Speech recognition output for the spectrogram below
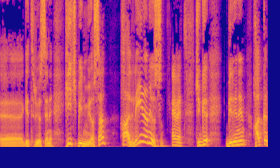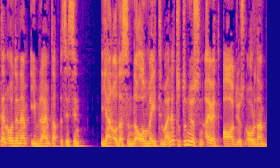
e, getiriyor seni. Hiç bilmiyorsan haliyle inanıyorsun. Evet. Çünkü birinin hakikaten o dönem İbrahim Tatlıses'in yan odasında olma ihtimaline tutunuyorsun. Evet aa diyorsun oradan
